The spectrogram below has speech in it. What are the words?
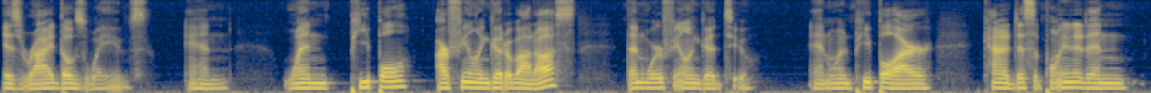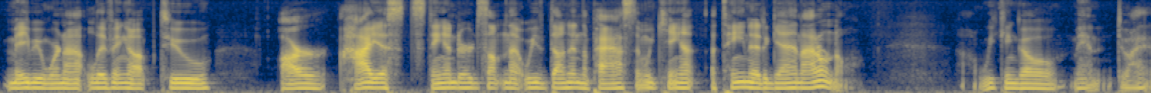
is ride those waves, and when people are feeling good about us, then we're feeling good too. And when people are kind of disappointed and maybe we're not living up to our highest standard, something that we've done in the past and we can't attain it again, I don't know. Uh, we can go, man, do I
